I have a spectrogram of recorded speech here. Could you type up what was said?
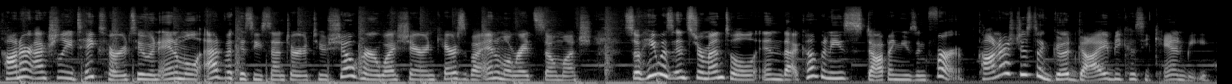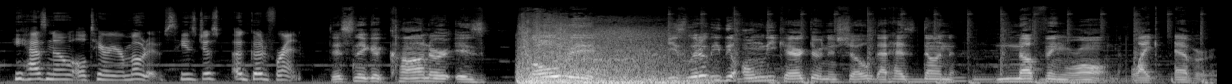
Connor actually takes her to an animal advocacy center to show her why Sharon cares about animal rights so much, so he was instrumental in that company stopping using fur. Connor's just a good guy because he can be. He has no ulterior motives, he's just a good friend. This nigga Connor is golden. Literally the only character in the show that has done nothing wrong, like ever.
